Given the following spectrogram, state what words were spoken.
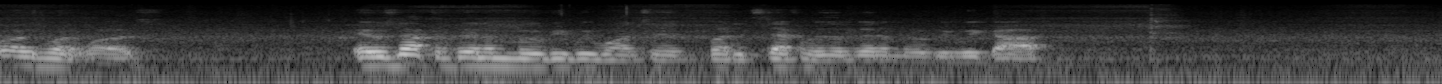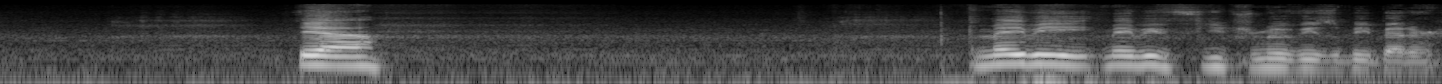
was what it was. It was not the Venom movie we wanted, but it's definitely the Venom movie we got. Yeah. Maybe maybe future movies will be better.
